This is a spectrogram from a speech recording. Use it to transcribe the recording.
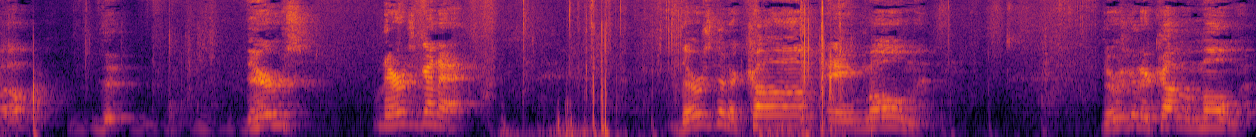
Well, the, there's there's gonna there's gonna come a moment. There's gonna come a moment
